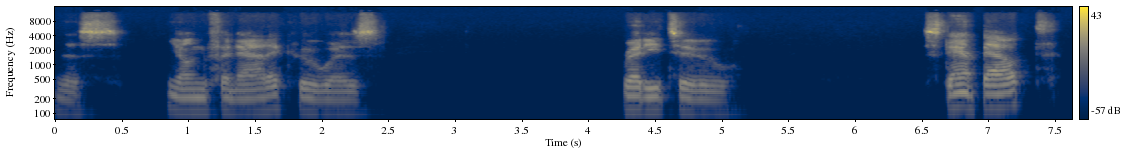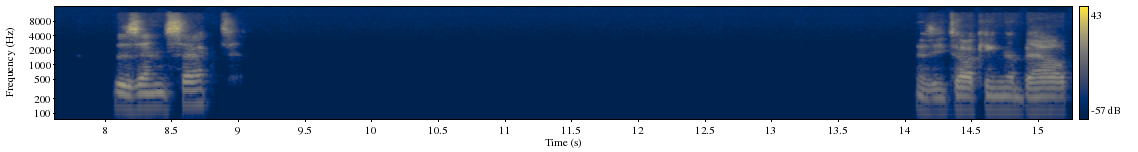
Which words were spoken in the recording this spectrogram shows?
This young fanatic who was ready to stamp out the Zen sect? Is he talking about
